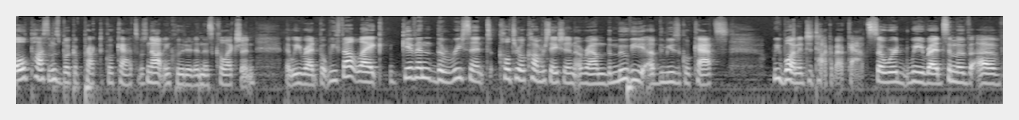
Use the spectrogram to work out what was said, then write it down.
Old Possum's Book of Practical Cats was not included in this collection that we read, but we felt like, given the recent cultural conversation around the movie of the musical Cats, we wanted to talk about cats. So we're, we read some of, of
